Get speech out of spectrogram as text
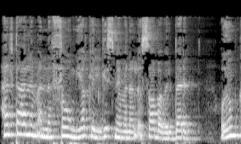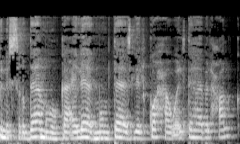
هل تعلم أن الثوم يقي الجسم من الإصابة بالبرد ويمكن استخدامه كعلاج ممتاز للكحة والتهاب الحلق؟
